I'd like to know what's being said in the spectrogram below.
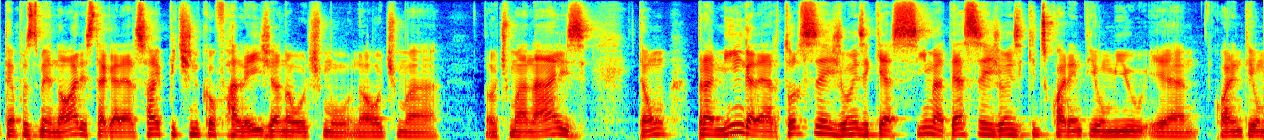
tempos menores, tá, galera? Só repetindo o que eu falei já no último, na última na última análise. Então, para mim, galera, todas essas regiões aqui acima, até essas regiões aqui dos 41.800, é, 41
